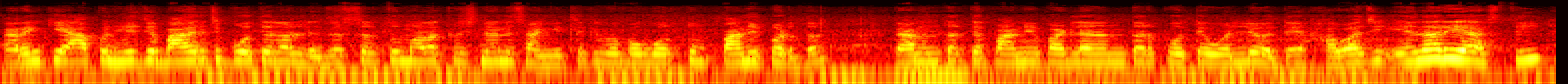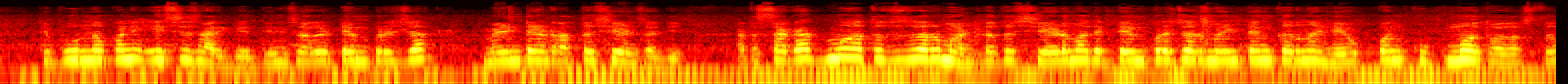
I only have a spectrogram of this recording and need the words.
कारण की आपण हे जे बाहेरचे पोते लावले जसं तुम्हाला कृष्णाने सांगितलं की बाबा वरतून पाणी पडतं त्यानंतर ते पाणी पडल्यानंतर पोते वल्ले होते. हवा जी येणारी असती ती पूर्णपणे एसी सारखी आहे तिने सगळं टेम्परेचर मेंटेन राहतं शेडसाठी. आता सगळ्यात महत्त्वाचं जर म्हटलं तर शेडमध्ये टेम्परेचर मेंटेन करणं हे पण खूप महत्त्वाचं असतं.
